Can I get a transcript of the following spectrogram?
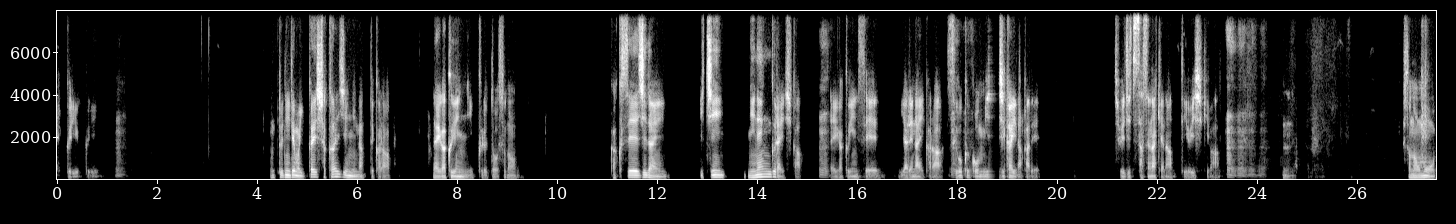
ゆっくりゆっくり。うん本当にでも一回社会人になってから大学院に来ると、その学生時代1、2年ぐらいしかうん。大学院生やれないから、すごくこう短い中で充実させなきゃなっていう意識は、そのも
